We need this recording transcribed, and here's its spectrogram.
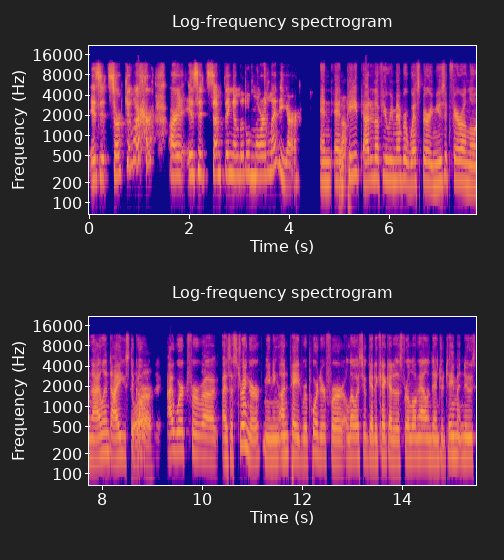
is it circular or is it something a little more linear and and yeah. Pete, I don't know if you remember Westbury Music Fair on Long Island. I used to sure. go. I worked for uh, as a stringer, meaning unpaid reporter for Lois. You'll get a kick out of this for Long Island Entertainment News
